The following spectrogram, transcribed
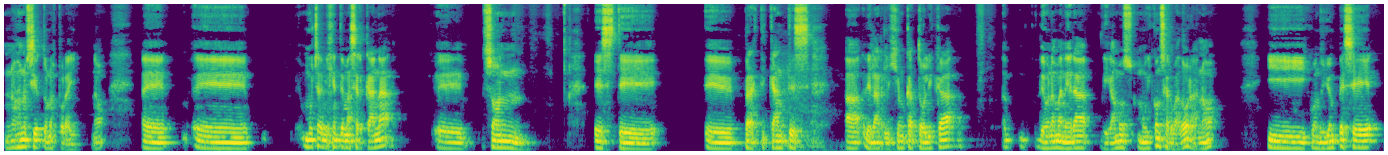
no, no es cierto, no es por ahí, ¿no? Eh, eh, mucha de mi gente más cercana eh, son este, practicantes uh, de la religión católica de una manera, digamos, muy conservadora, ¿no? Y cuando yo empecé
